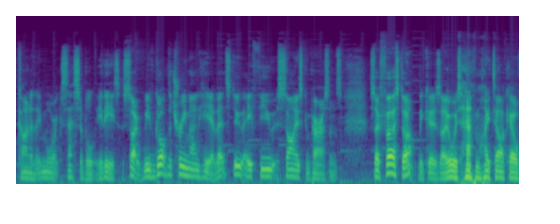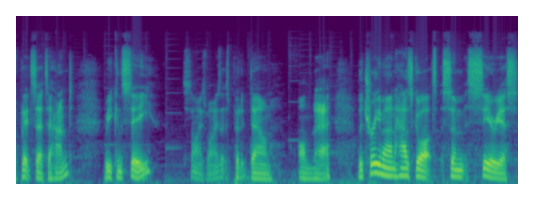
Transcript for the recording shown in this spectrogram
kind of the more accessible it is. So we've got the tree man here. Let's do a few size comparisons. So first up, because I always have my Dark Elf Blitzer to hand, we can see size-wise. Let's put it down on there. The tree man has got some serious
